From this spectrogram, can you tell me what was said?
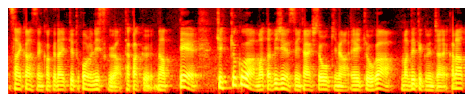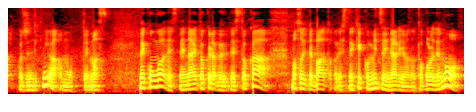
再感染拡大っていうところのリスクが高くなって結局はまたビジネスに対して大きな影響が、まあ出てくるんじゃないかなと個人的には思ってます。で今後はですねナイトクラブですとか、まあ、そういったバーとかですね結構密になるようなところでも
